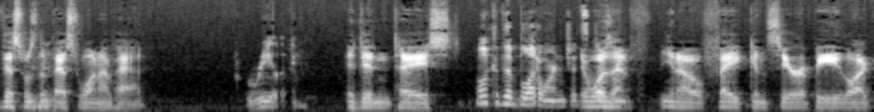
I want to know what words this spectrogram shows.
This was Mm-hmm. the best one I've had. Really? It didn't taste. well, look at the blood orange. It's it wasn't, different. you know, fake and syrupy like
